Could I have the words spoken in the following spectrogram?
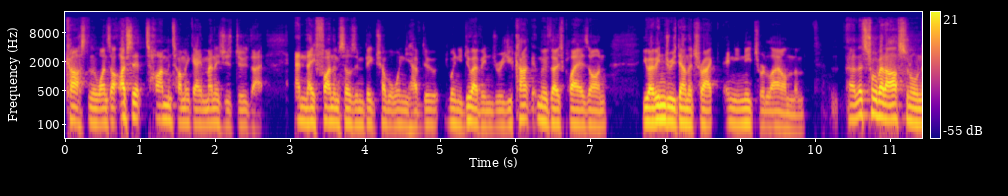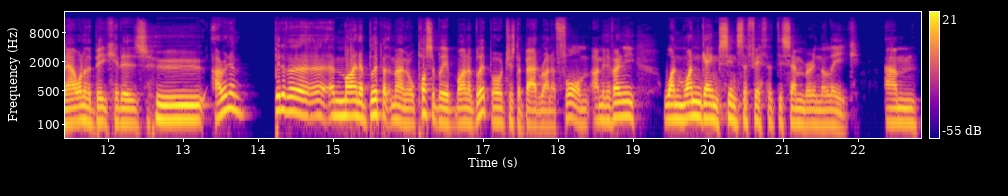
casting the ones I've seen it time and time again. Managers do that, and they find themselves in big trouble when you have do when you do have injuries. You can't move those players on. You have injuries down the track, and you need to rely on them. Uh, let's talk about Arsenal now. One of the big hitters who are in a bit of a, a, minor blip at the moment, or possibly a minor blip, or just a bad run of form. I mean, they've only won one game since the fifth of December in the league. Um,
